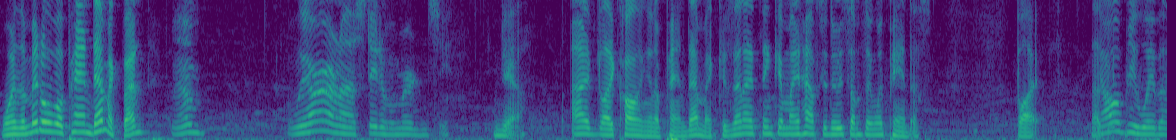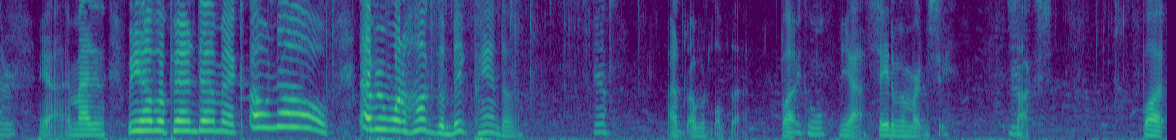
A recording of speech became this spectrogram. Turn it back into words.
we're in the middle of a pandemic, Ben. Um, we are in a state of emergency. Yeah. I'd like calling it a pandemic because then I think it might have to do something with pandas. But, that'd That would be way better. yeah, imagine we have a pandemic. Oh no! Everyone hug the big panda. Yeah. I'd, I would love that. But, be cool. yeah, state of emergency. Hmm. Sucks. But,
